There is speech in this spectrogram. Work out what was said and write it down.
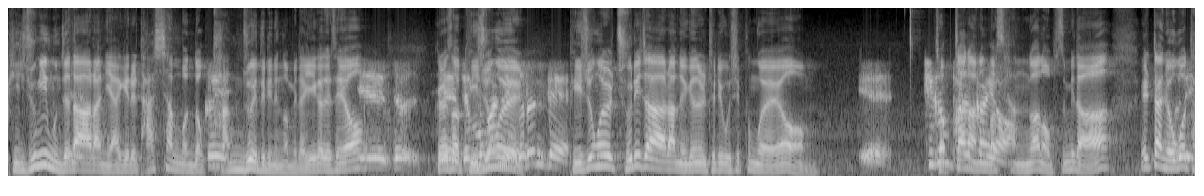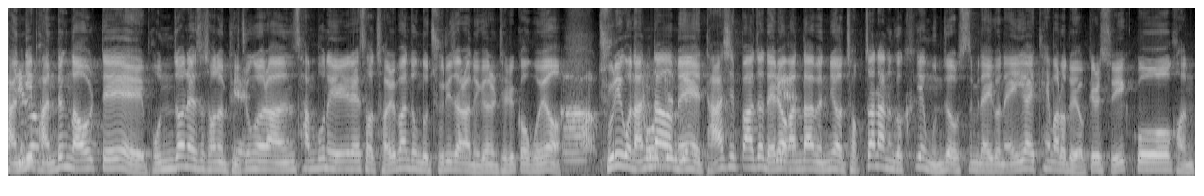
비중이 문제다라는 이야기를 다시 한 번 더 그- 강조해 드리는 겁니다. 이해가 되세요? 예, 저, 그래서 예, 전문가님, 비중을 그런데 비중을 줄이자라는 의견을 드리고 싶은 거예요. 예. 지금 적자 나는 팔까요? 거 상관없습니다. 일단 요거 근데 단기 지금- 반등 나올 때 본전에서 저는 네. 비중을 한 3분의 1에서 절반 정도 줄이자라는 의견을 드릴 거고요. 아, 줄이고 난 본전 다음에 네. 다시 빠져 내려간다면요. 적자 나는 거 크게 문제 없습니다. 이건 AI 테마로도 엮일 수 있고 건,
